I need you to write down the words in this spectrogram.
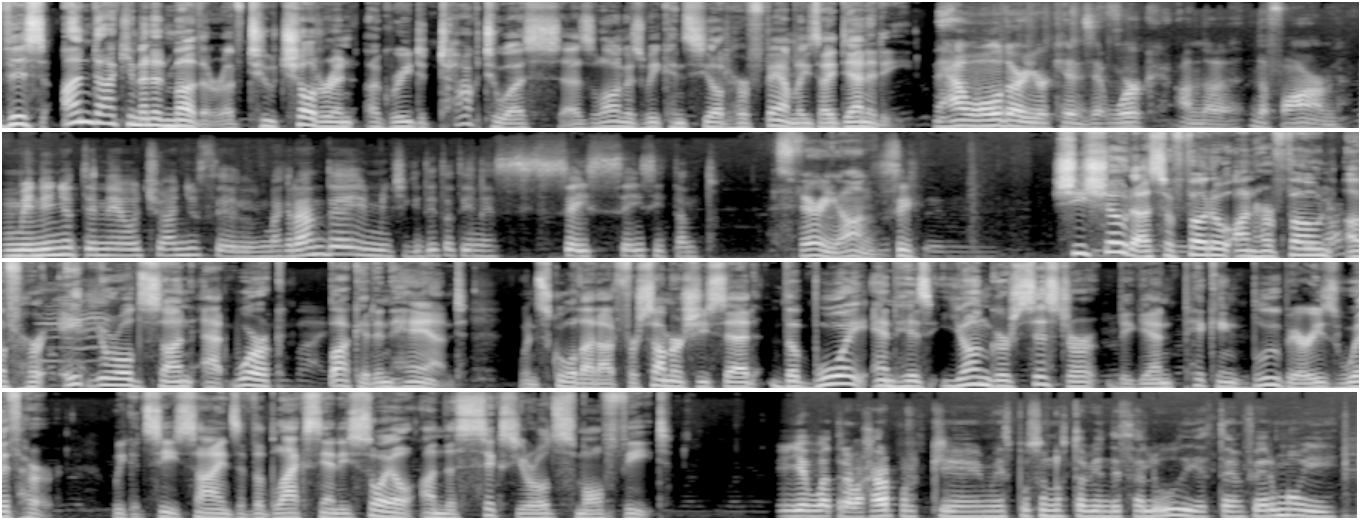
This undocumented mother of two children agreed to talk to us as long as we concealed her family's identity. How old are your kids that work on the, the farm? Mi niño tiene ocho años, el más grande, y mi chiquitita tiene seis, seis y tanto. It's very young. Sí. She showed us a photo on her phone of her eight year old son at work, bucket in hand. When school let out for summer, she said the boy and his younger sister began picking blueberries with her. We could see signs of the black sandy soil on the six year old's small feet. Llevo a trabajar porque mi esposo no está bien de salud y está enfermo y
